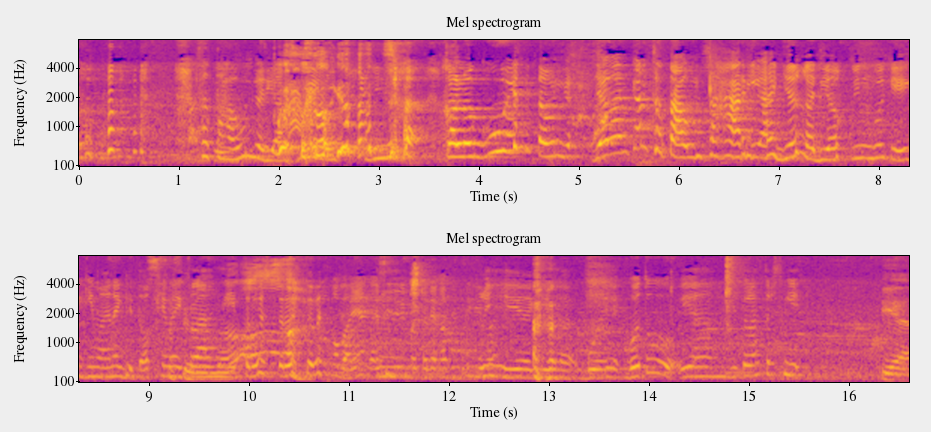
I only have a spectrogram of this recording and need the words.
setahun gak diakui. Gila. Kalau gue setahun gak jangankan setahun sehari aja nggak diakuin gue kayak gimana gitu oke baiklah Nggi. terus terus terus Ngebayang gak sih jadi pacarnya Kak Fitri gitu? iya gila gue gue tuh ya gitulah terus Nggi. Iya.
